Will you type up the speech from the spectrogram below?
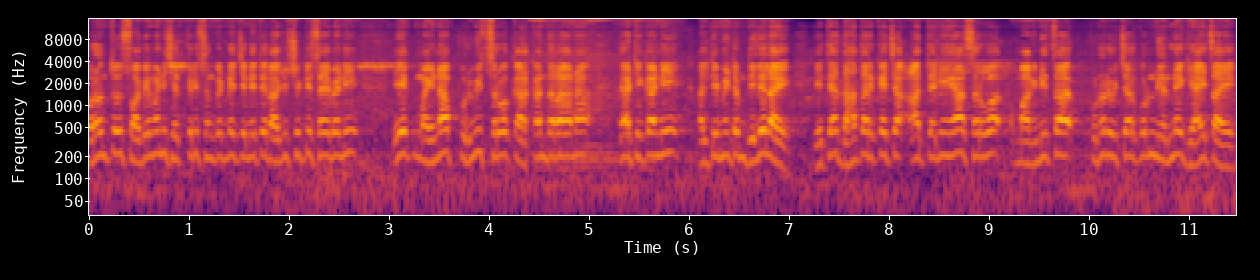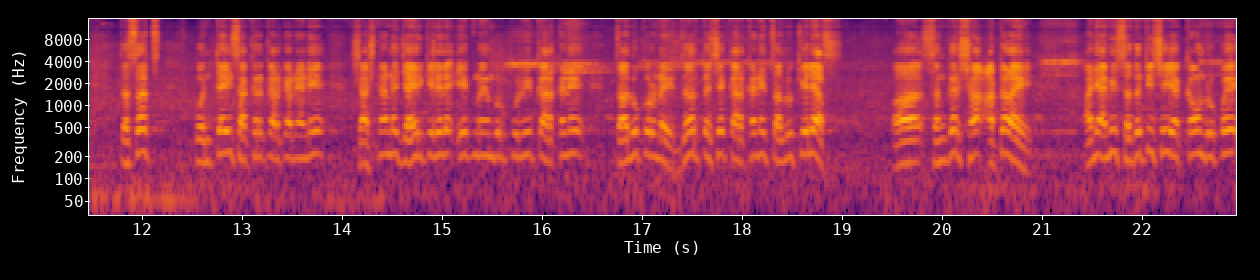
परंतु स्वाभिमानी शेतकरी संघटनेचे नेते राजू शेट्टी साहेब यांनी एक महिनापूर्वीच सर्व कारखानदारांना त्या ठिकाणी अल्टिमेटम दिलेलं आहे. येत्या दहा तारखेच्या आत त्यांनी ह्या सर्व मागणीचा पुनर्विचार करून निर्णय घ्यायचा आहे. तसंच कोणत्याही साखर कारखान्याने शासनानं जाहीर केलेल्या एक नोव्हेंबरपूर्वी कारखाने चालू करू नये. जर तसे कारखाने चालू केल्यास संघर्ष हा अटळ आहे. आणि आम्ही सदतीसशे एक्कावन्न रुपये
